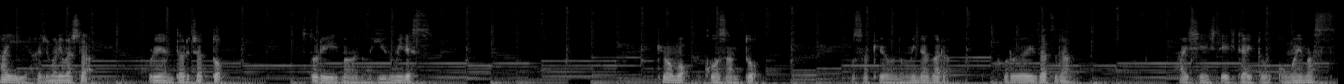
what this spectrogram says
はい、始まりました。オリエンタルチャット。ストリーマーのひふみです。今日もこうさんとお酒を飲みながら、ほろ酔い雑談、配信していきたいと思います。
